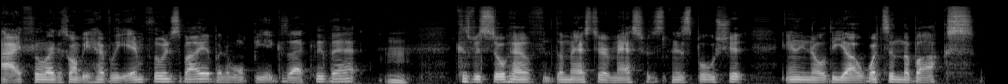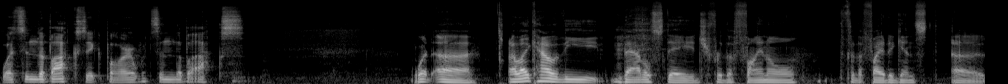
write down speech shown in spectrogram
I feel like it's going to be heavily influenced by it, but it won't be exactly that. Mm. Because we still have the Master of Masters and his bullshit, and you know the uh, what's in the box, what's in the box, Xigbar, what's in the box. What uh I like how the battle stage for the final for the fight against uh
